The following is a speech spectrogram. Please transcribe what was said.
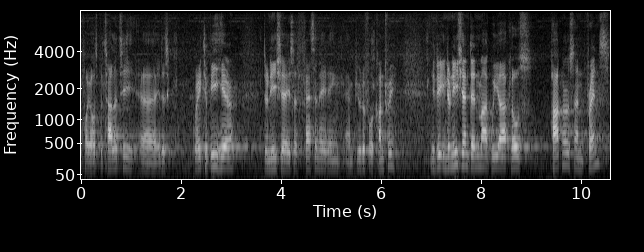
for your hospitality. Uh, it is great to be here. Indonesia is a fascinating and beautiful country. Indonesia and Denmark, we are close partners and friends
